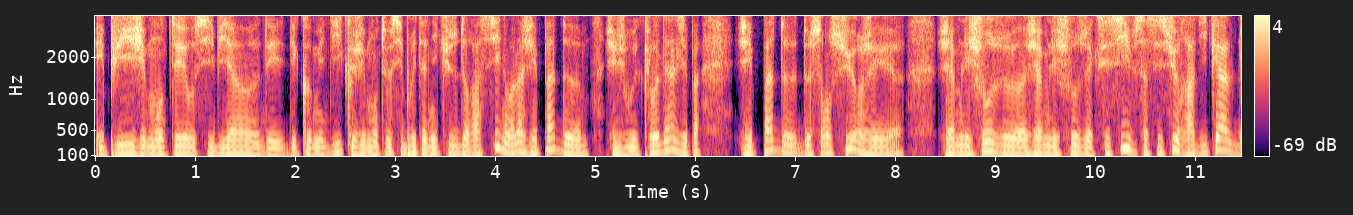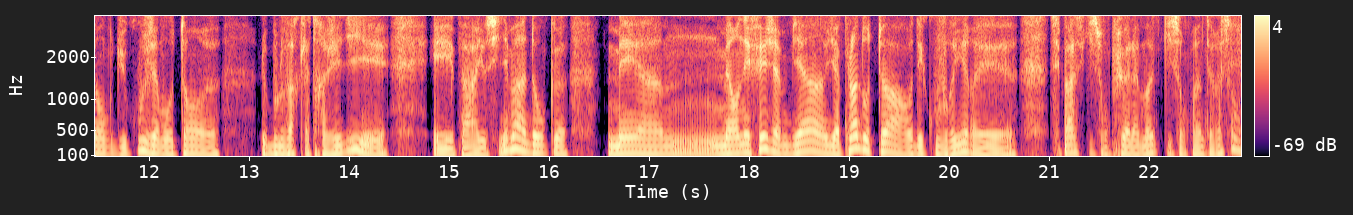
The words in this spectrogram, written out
Et, puis j'ai monté aussi bien euh, des, comédies que j'ai monté aussi Britannicus de Racine. Voilà, j'ai pas de, j'ai joué Claudel, j'ai pas, j'ai pas de, censure. Euh, j'aime les choses, euh, j'aime les choses excessives, ça c'est sûr, radicales. Donc du coup, j'aime autant le boulevard que la tragédie et, et pareil au cinéma. Donc, mais, mais en effet, j'aime bien. Il y a plein d'auteurs à redécouvrir et c'est pas parce qu'ils sont plus à la mode qu'ils sont pas intéressants.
